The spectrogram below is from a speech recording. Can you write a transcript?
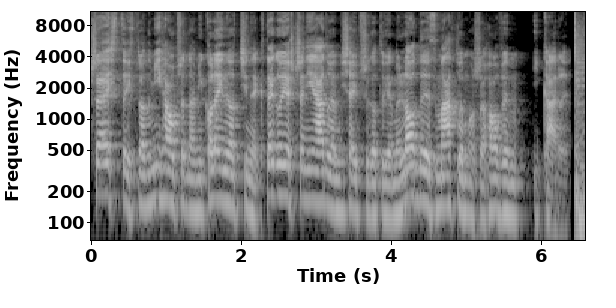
Cześć, z tej strony Michał, przed nami kolejny odcinek Tego jeszcze nie jadłem. Dzisiaj przygotujemy lody z masłem orzechowym i kary.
